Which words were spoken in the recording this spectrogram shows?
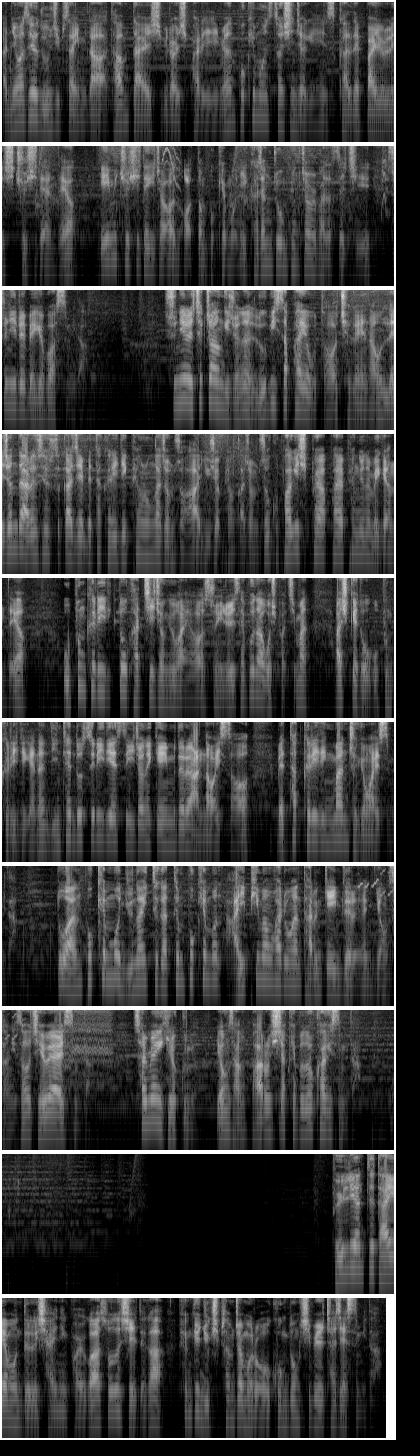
안녕하세요 눈집사입니다. 다음 달 11월 18일이면 포켓몬스터 신작인 스칼렛 바이올렛이 출시되는데요. 게임이 출시되기 전 어떤 포켓몬이 가장 좋은 평점을 받았을지 순위를 매겨보았습니다. 순위를 책정한 기준은 루비 사파이어부터 최근에 나온 레전드 아르세우스까지의 메타크리틱 평론가 점수와 유저 평가 점수 곱하기 10을 합하여 평균을 매겼는데요. 오픈 크리틱도 같이 적용하여 순위를 세분화하고 싶었지만 아쉽게도 오픈 크리틱에는 닌텐도 3DS 이전의 게임들은 안 나와 있어 메타크리틱만 적용하였습니다. 또한 포켓몬 유나이트 같은 포켓몬 IP만 활용한 다른 게임들은 영상에서 제외하였습니다. 설명이 길었군요. 영상 바로 시작해보도록 하겠습니다. 브릴리언트 다이아몬드 샤이닝 펄과 소드 실드가 평균 63점으로 공동 10위를 차지했습니다.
